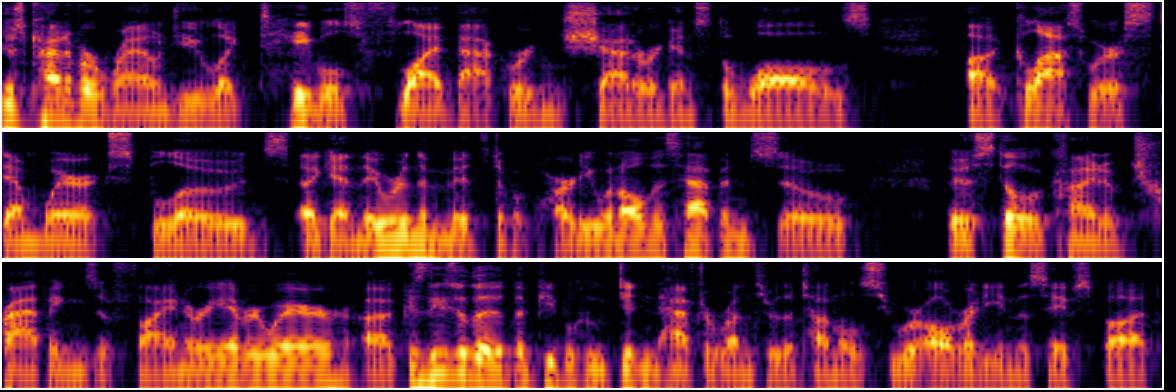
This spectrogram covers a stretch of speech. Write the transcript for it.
just kind of around you, like tables fly backward and shatter against the walls. Uh, glassware, stemware explodes. Again, they were in the midst of a party when all this happened, so there's still kind of trappings of finery everywhere. Because these are the the people who didn't have to run through the tunnels, who were already in the safe spot.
